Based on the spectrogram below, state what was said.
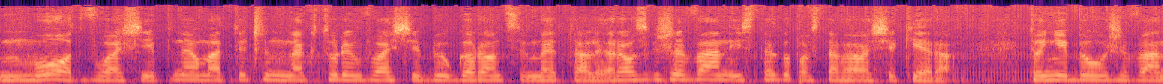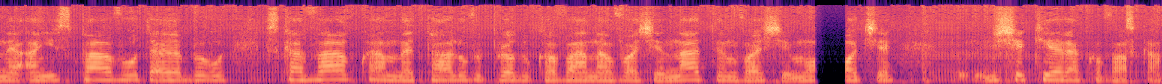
młot właśnie pneumatyczny, na którym właśnie był gorący metal rozgrzewany i z tego powstawała siekiera. To nie było używane ani z pawu, to był z kawałka metalu wyprodukowana właśnie na tym właśnie młocie siekiera kowalska.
